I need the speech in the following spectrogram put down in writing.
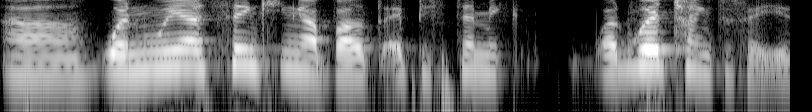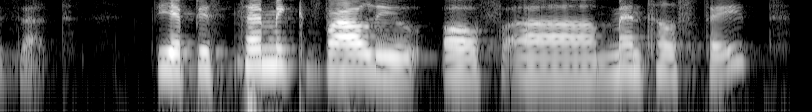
uh, when we are thinking about epistemic, what we're trying to say is that the epistemic value of uh, mental state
